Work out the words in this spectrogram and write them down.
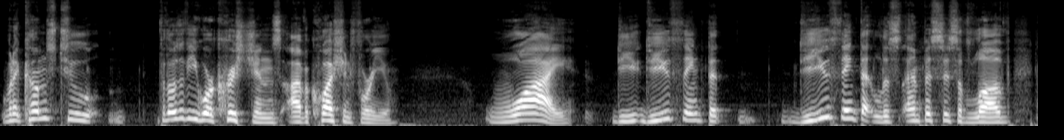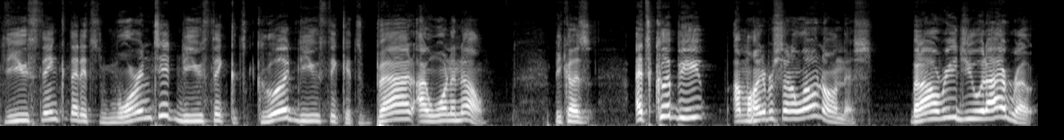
when it comes to for those of you who are Christians, I have a question for you. Why do you do you think that Do you think that this emphasis of love, do you think that it's warranted? Do you think it's good? Do you think it's bad? I want to know. Because it could be I'm 100% alone on this. But I'll read you what I wrote.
